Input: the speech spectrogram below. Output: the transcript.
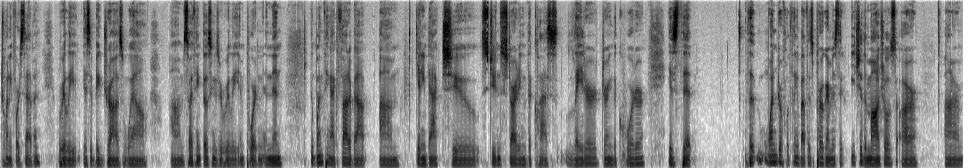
24/7 really is a big draw as well. Um, so I think those things are really important. And then the one thing I thought about um, getting back to students starting the class later during the quarter is that the wonderful thing about this program is that each of the modules are um,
